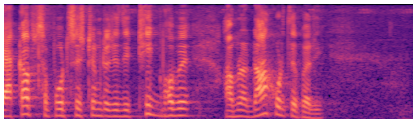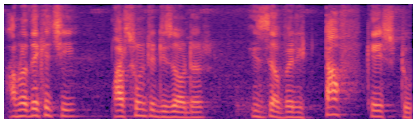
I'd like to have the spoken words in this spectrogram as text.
backup support সিস্টেমটা যদি ঠিকভাবে আমরা না করতে পারি, আমরা দেখেছি personality disorder is a very tough case to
